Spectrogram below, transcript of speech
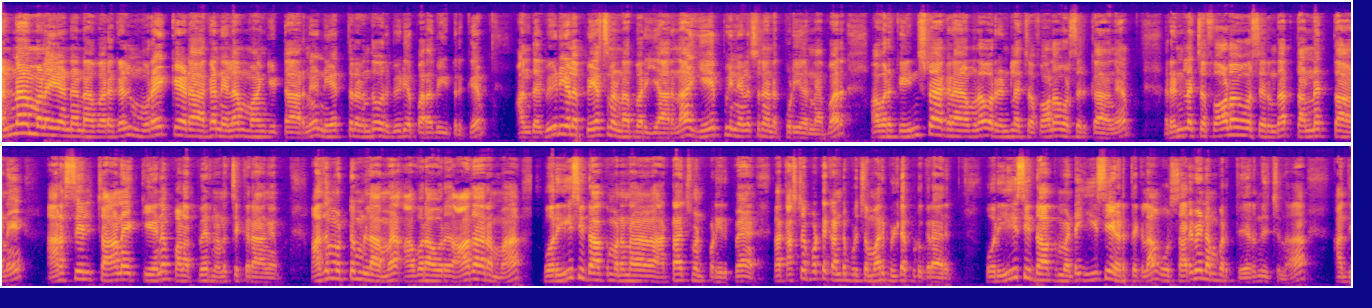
அண்ணாமலை அண்ணன் அவர்கள் முறைகேடாக நிலம் வாங்கிட்டாருன்னு நேத்துல இருந்து ஒரு வீடியோ பரவிட்டு இருக்கு. அந்த வீடியோல பேசின நபர் யாருன்னா ஏபி நெல்சன் எனக்கூடிய நபர். அவருக்கு இன்ஸ்டாகிராம்ல ஒரு ரெண்டு லட்சம் ஃபாலோவர்ஸ் இருக்காங்க. ரெண்டு லட்சம் ஃபாலோவர்ஸ் இருந்தா தன்னைத்தானே அரசியல் சாணக்கியன்னு பல பேர் நினைச்சுக்கிறாங்க. அது மட்டும் இல்லாம அவர் அவர் ஆதாரமா ஒரு ஈஸி டாக்குமெண்ட் நான் அட்டாச்மெண்ட் பண்ணியிருப்பேன் நான் கஷ்டப்பட்டு கண்டுபிடிச்ச மாதிரி பில்டப் கொடுக்குறாரு. ஒரு ஈஸி டாக்குமெண்ட்டை ஈஸியா எடுத்துக்கலாம். ஒரு சர்வே நம்பர் தெரிஞ்சிச்சுன்னா அந்த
